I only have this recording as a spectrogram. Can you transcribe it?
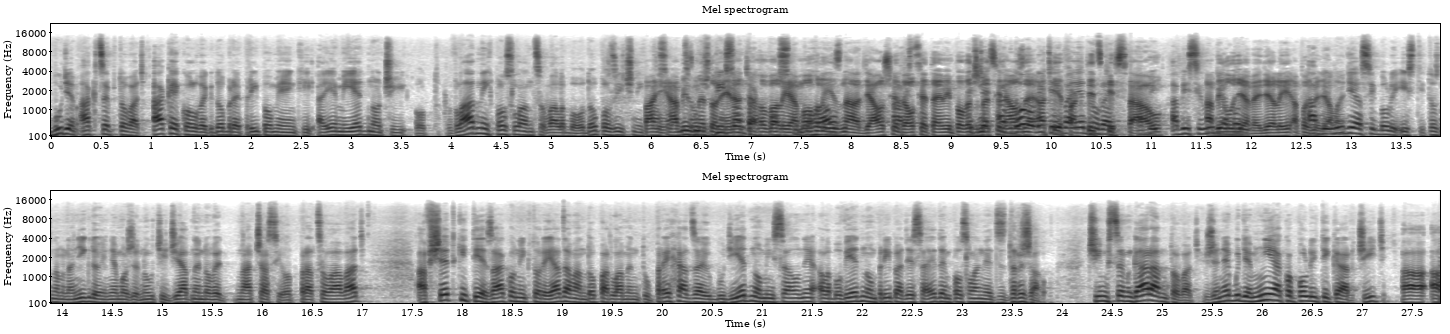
budem akceptovať akékoľvek dobré pripomienky a je mi jedno, či od vládnych poslancov alebo od opozičných Pani, poslancov. aby sme to nenaťahovali a mohli ísť na ďalšie a veľké témy, povedzme si naozaj, aký je faktický vec, stav, aby, aby, si ľudia, aby ľudia boli, vedeli a poďme aby ďalej. ľudia si boli istí. To znamená, nikto ich nemôže nútiť žiadne nové nadčasy odpracovávať a všetky tie zákony, ktoré ja dávam do parlamentu, prechádzajú buď jednomyselne, alebo v jednom prípade sa jeden poslanec zdržal. Čím chcem garantovať, že nebudem nejako politikárčiť a, a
